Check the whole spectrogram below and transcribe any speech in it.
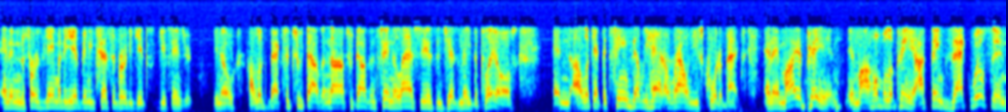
and then in the first game of the year, Vinny Testaverde gets gets injured. You know, I look back to 2009, 2010, the last years the Jets made the playoffs, and I look at the teams that we had around these quarterbacks. And in my opinion, in my humble opinion, I think Zach Wilson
